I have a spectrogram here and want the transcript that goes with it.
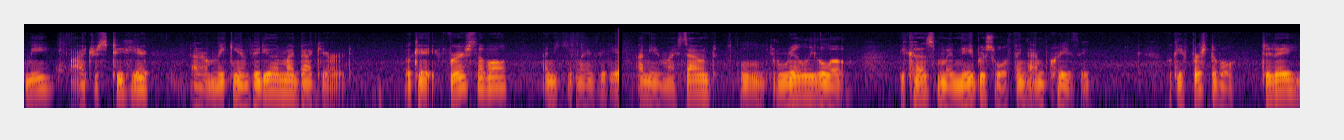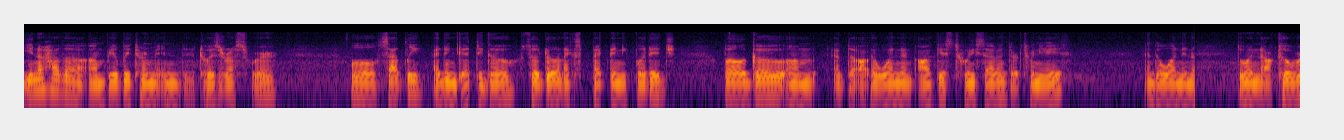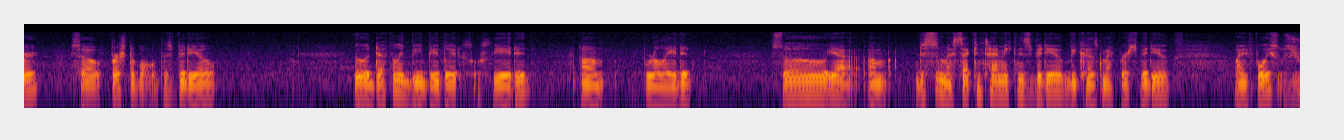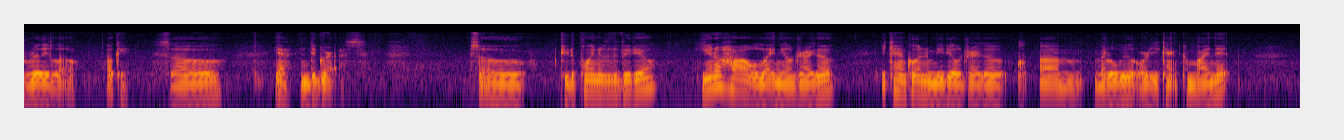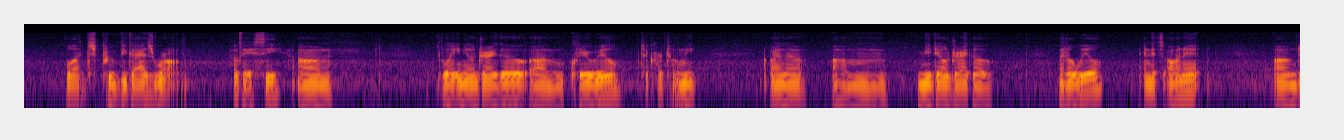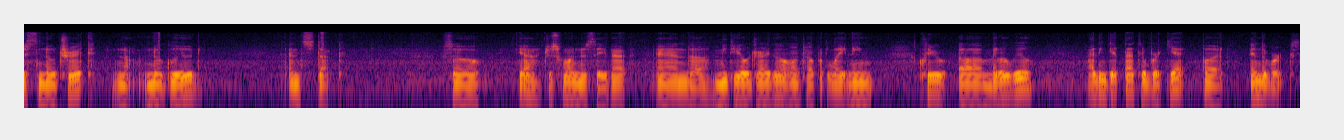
me, iTris2 here, and I'm making a video in my backyard. Okay, first of all, I need to keep my video, I mean my sound, really low, because my neighbors will think I'm crazy. Okay, first of all, today, you know how the um, Beyblade tournament in the Toys R Us were? Well, sadly, I didn't get to go, so don't expect any footage, but I'll go um, at the, the one in August 27th or 28th, and the one in the one in October. So, first of all, this video it would definitely be Beyblade associated, um, related. So yeah, um, this is my second time making this video because my first video, my voice was really low. Okay, so yeah, in the grass. So to the point of the video, you know how Lightning Drago, you can't go into Meteor Drago um, metal wheel or you can't combine it. Well, I just you guys wrong. Okay, see, um, Lightning Drago um, clear wheel to Cartomi on the um, Meteor Drago metal wheel, and it's on it. Um, just no trick, no, no glued, and stuck. So, yeah, just wanted to say that. And uh, Meteor Drago on top of the lightning clear uh, metal wheel. I didn't get that to work yet, but in the works.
